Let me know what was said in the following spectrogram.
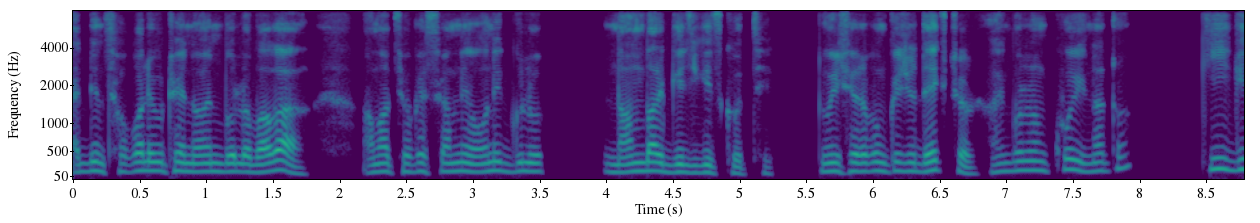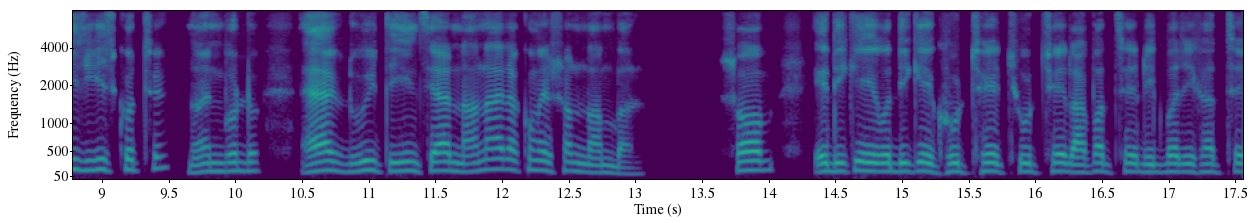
একদিন সকালে উঠে নয়ন বলল, বাবা, আমার চোখের সামনে অনেকগুলো নাম্বার গিজগিজ করছে। তুমি সেরকম কিছু দেখছ? আমি বললাম, কই না তো। কী গিজগিজ করছে? নয়ন বলল, ১, ২, ৩, ৪ নানা রকমের সব নাম্বার। সব এদিকে ওদিকে ঘুরছে, ছুটছে, লাফাচ্ছে, ডিগবাজি খাচ্ছে।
